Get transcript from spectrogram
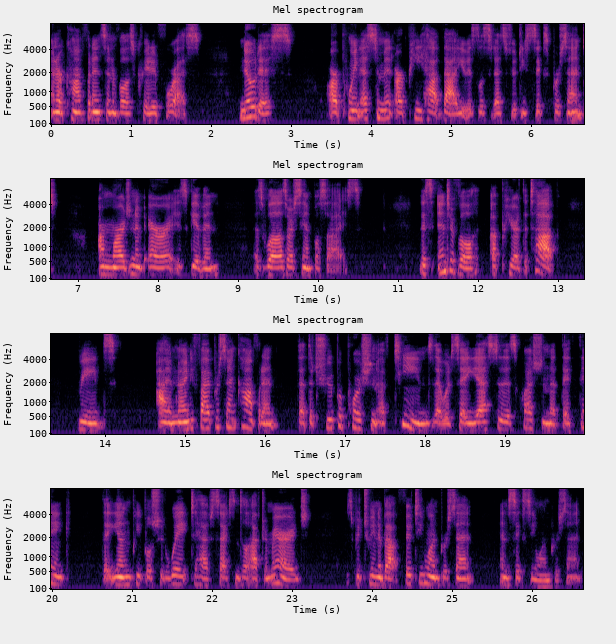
and our confidence interval is created for us. Notice our point estimate, our p-hat value, is listed as 56%. Our margin of error is given, as well as our sample size. This interval up here at the top reads, I am 95% confident that the true proportion of teens that would say yes to this question that they think that young people should wait to have sex until after marriage is between about 51% and 61%.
